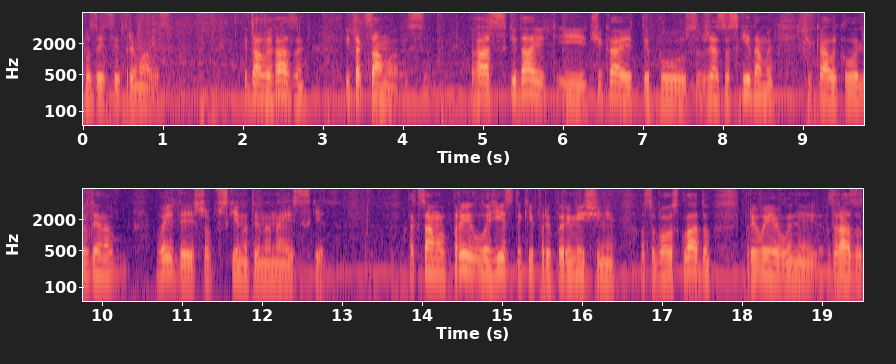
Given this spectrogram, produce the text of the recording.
позиції трималися кидали гази. І так само газ скидають і чекають, типу, вже за скидами. Чекали, коли людина вийде, щоб скинути на неї скид. Так само при логістиці, при переміщенні особового складу, при виявленні зразу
